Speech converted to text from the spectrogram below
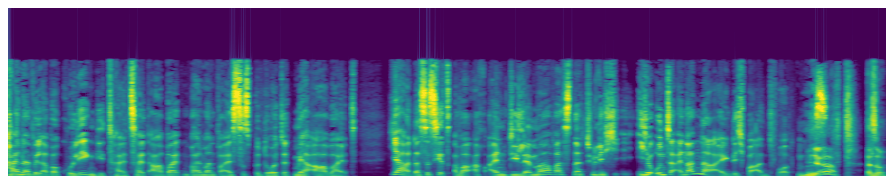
Keiner will aber Kollegen, die Teilzeit arbeiten, weil man weiß, das bedeutet mehr Arbeit. Ja, das ist jetzt aber auch ein Dilemma, was natürlich ihr untereinander eigentlich beantworten müsst. Ja, also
